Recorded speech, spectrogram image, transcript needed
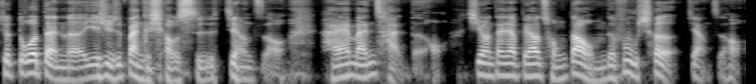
就多等了，也许是半个小时这样子哦，还蛮惨的哦。希望大家不要重蹈我们的覆辙，这样子哦。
